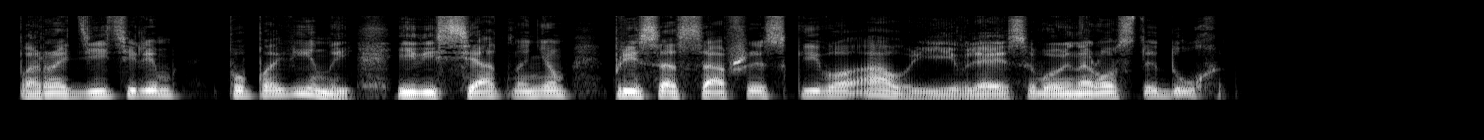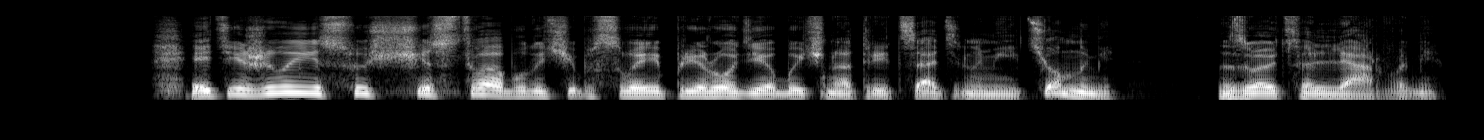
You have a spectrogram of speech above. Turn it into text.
породителем пуповиной и висят на нем, присосавшись к его ауре, являя собой наросты духа. Эти живые существа, будучи по своей природе обычно отрицательными и темными, называются лярвами.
